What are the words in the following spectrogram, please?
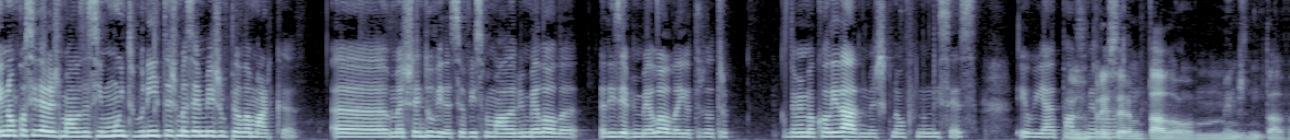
eu não considero as malas assim muito bonitas, mas é mesmo pela marca. Ah, mas sem dúvida, se eu visse uma mala da Bimbelola a dizer Bimbelola e outra outra da mesma qualidade, mas que não, não dissesse, eu ia para a Mas o preço era metade ou menos de metade.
